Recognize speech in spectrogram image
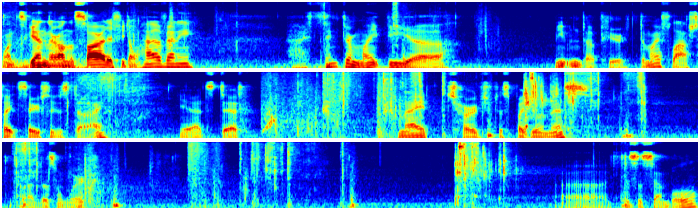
Once again, they're on the side if you don't have any. I think there might be a mutant up here. Did my flashlight seriously just die? Yeah, it's dead. Can I charge just by doing this? No, that doesn't work. Uh, disassemble.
